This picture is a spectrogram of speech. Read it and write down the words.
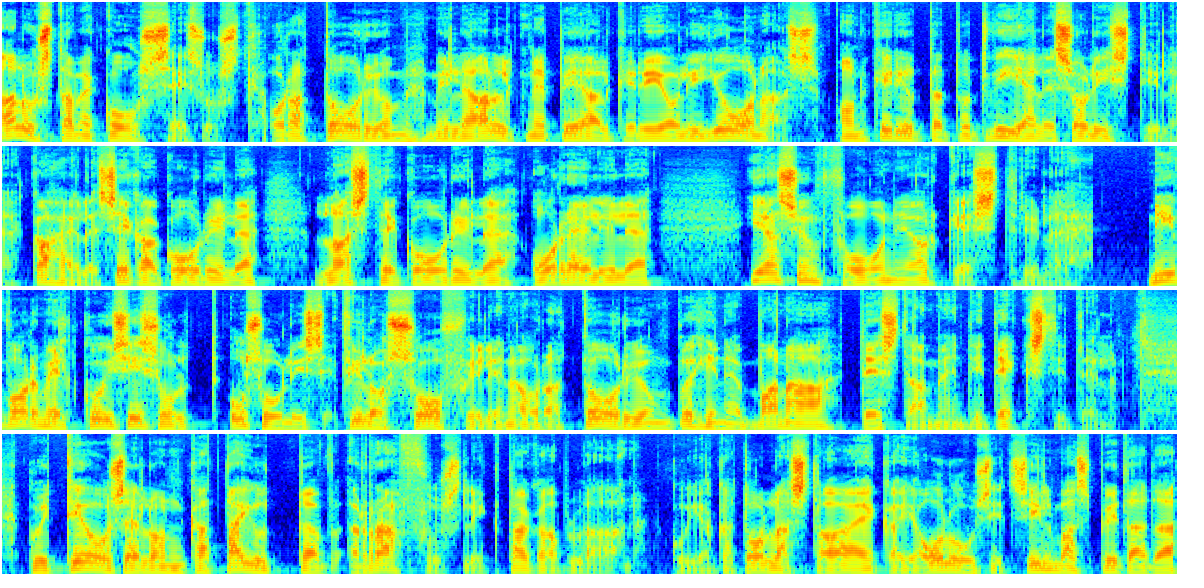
alustame koosseisust. oratoorium, mille algne pealkiri oli Joonas, on kirjutatud viiele solistile, kahele segakoorile, lastekoorile, orelile ja sümfooniaorkestrile nii vormilt kui sisult usulis-filosoofiline oratoorium põhineb Vana Testamendi tekstidel. kuid teosel on ka tajutav rahvuslik tagaplaan. kui aga tollast aega ja olusid silmas pidada,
